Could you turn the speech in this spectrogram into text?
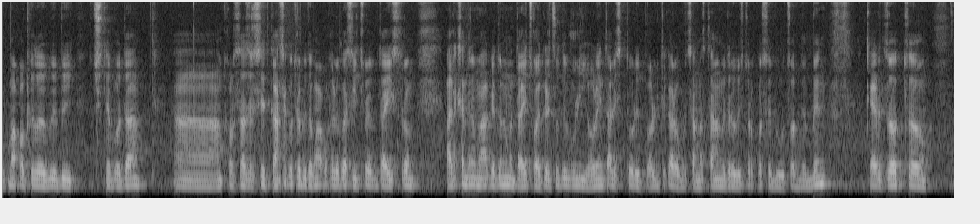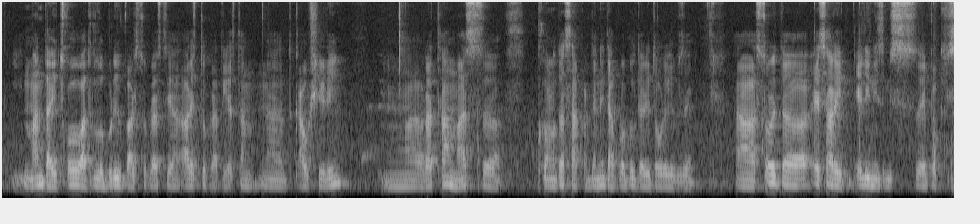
უკმაყოფილოებები ჩნდებოდა ამ თვალსაზრისით განსაკუთრებით უკმაყოფილებას იწვევდა ის რომ ალექსანდრე მაკედონელმა დაიწყო ეგრეთ წოდებული ორიენტალისტური პოლიტიკა როგორც ამას თანამედროვე ისტორიკოსები უწოდებენ კერძოდ მან დაიწყო ადგილობრივ არისტოკრატიასთან კავშირი რათა მას ქონოდა საყრდენი დაპყრობილ ტერიტორიებზე. აა სწორედ ეს არის ელინიზმის ეპოქის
